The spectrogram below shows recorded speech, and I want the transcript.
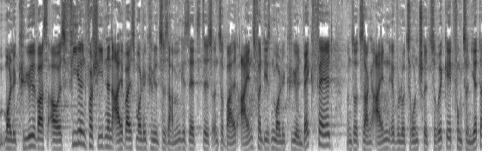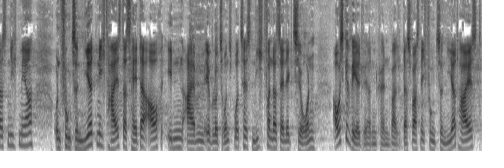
Molekül, was aus vielen verschiedenen Eiweißmolekülen zusammengesetzt ist. Und sobald eins von diesen Molekülen wegfällt und sozusagen einen Evolutionsschritt zurückgeht, funktioniert das nicht mehr. Und funktioniert nicht heißt, das hätte auch in einem Evolutionsprozess nicht von der Selektion ausgewählt werden können, weil das, was nicht funktioniert, heißt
